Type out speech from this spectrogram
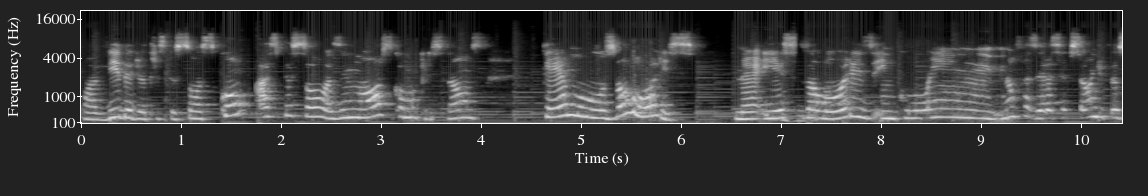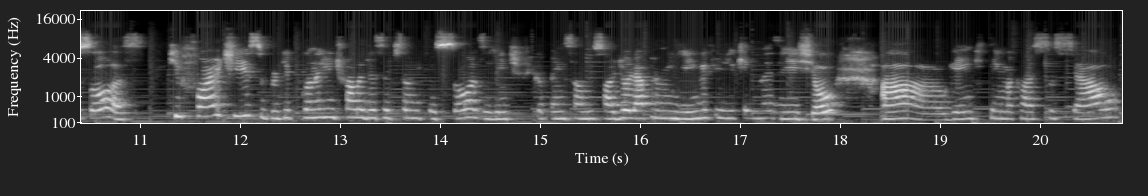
com a vida de outras pessoas, com as pessoas. E nós, como cristãos, temos valores, né? E esses uhum. valores incluem não fazer acepção de pessoas, que forte isso, porque quando a gente fala de exceção de pessoas, a gente fica pensando só de olhar para o mendigo e fingir que ele não existe. Ou, ah, alguém que tem uma classe social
